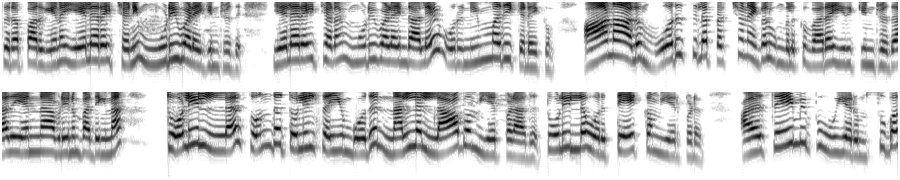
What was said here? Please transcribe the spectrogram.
சிறப்பாக இருக்குது ஏன்னா ஏழரை சனி முடிவடைகின்றது. ஏழரை சனி முடிவடைந்தாலே ஒரு நிம்மதி கிடைக்கும். ஆனாலும் ஒரு சில பிரச்சனைகள் உங்களுக்கு வர இருக்கின்றது. அது என்ன அப்படின்னு பார்த்தீங்கன்னா தொழிலில் சொந்த தொழில் செய்யும்போது நல்ல லாபம் ஏற்படாது. தொழிலில் ஒரு தேக்கம் ஏற்படும். சேமிப்பு உயரும். சுப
